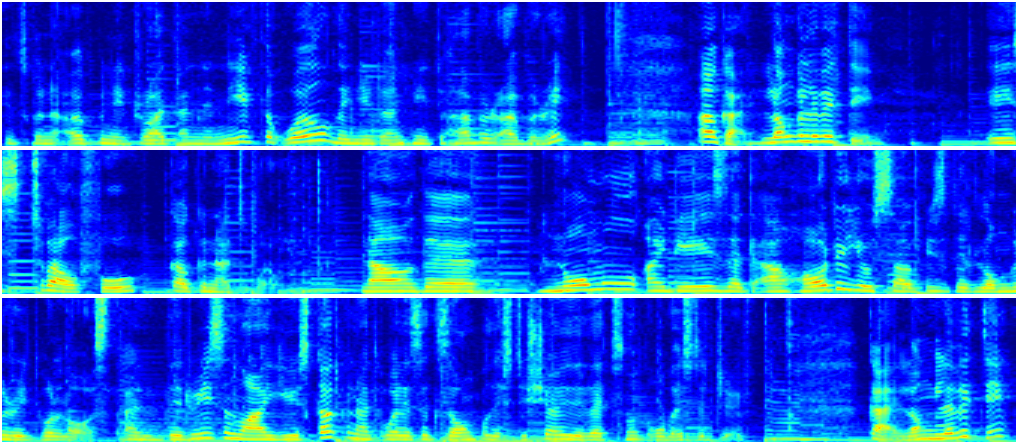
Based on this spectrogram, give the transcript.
it's going to open it right underneath the oil. Then you don't need to hover over it. Okay, longevity is 12 for coconut oil. Now the normal idea is that the harder your soap is, the longer it will last. And the reason why I use coconut oil as example is to show you that's not always the truth. Okay, longevity.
